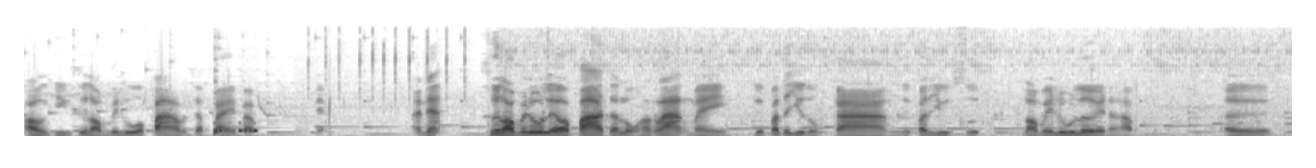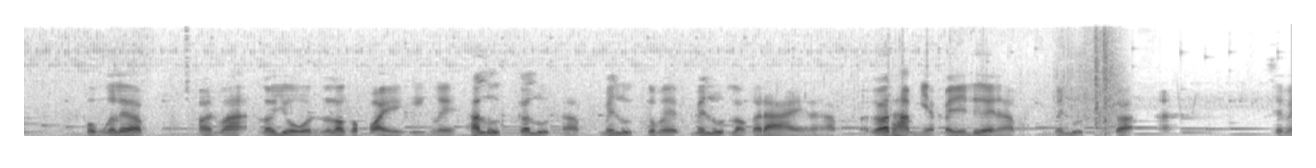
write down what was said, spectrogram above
เอาจริงคือเราไม่รู้ว่าปลามันจะไปแบบเนี่ยอันเนี้ยคือเราไม่รู้เลยว่าปลาจะลงข้างล่างไหมหรือปลาจะอยู่ตรงกลาง หรือปลาจะอยู่สุด เราไม่รู้เลยนะครับ เออผมก็เลยแบบ มันว่าเราโยนแล้วเราก็ปล่อยทิ้งเลย ถ้าหลุดก็หลุดครับ ไม่หลุดก็ไม่ไม่หลุดเราก็ได้นะครับ ก็ทำเงี้ยไปเรื่อยๆนะครับ ไม่หลุดก็อะใช่ไหม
